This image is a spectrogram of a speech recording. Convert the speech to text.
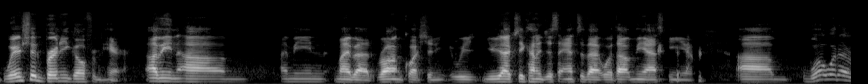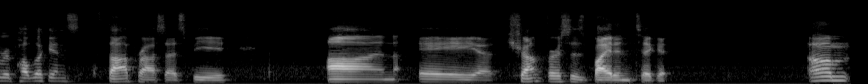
where should Bernie go from here? I mean, um, I mean, my bad, wrong question. We you actually kind of just answered that without me asking you. Um, what would a Republican's thought process be on a Trump versus Biden ticket? Um,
